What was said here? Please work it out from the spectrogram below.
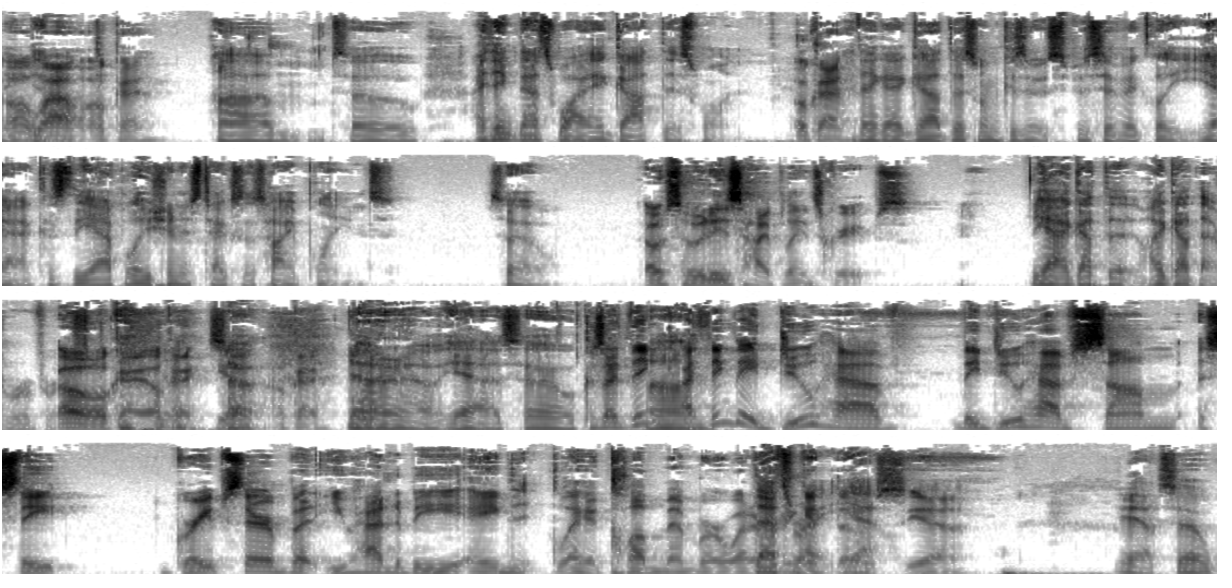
Oh didn't. wow, okay. Um, so I think that's why I got this one. Okay. I think I got this one because it was specifically yeah, because the appellation is Texas High Plains. So Oh, so it is High Plains grapes. yeah, I got the I got that reversed. Oh, okay, okay. So- yeah, okay. no, no, no, yeah. So Because I think I um, think they do have they do have some estate grapes there, but you had to be a like a club member or whatever That's to right, get those. Yeah. Yeah, yeah. so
